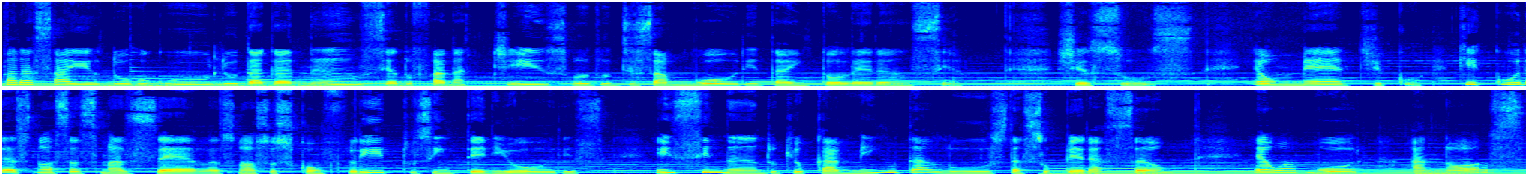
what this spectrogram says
para sair do orgulho, da ganância, do fanatismo, do desamor e da intolerância. Jesus é o médico que cura as nossas mazelas, nossos conflitos interiores, ensinando que o caminho da luz, da superação, é o amor a nós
